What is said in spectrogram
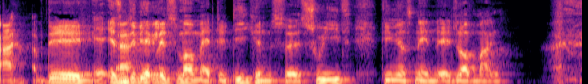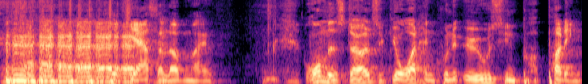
Ej, det... Jeg, jeg synes, ja. det virker lidt som om, at uh, Deacons uh, Suite, de ligner sådan en, et loppemarked. det fjerde sig loppemarked. Rummets størrelse gjorde, at han kunne øve sin po- potting.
